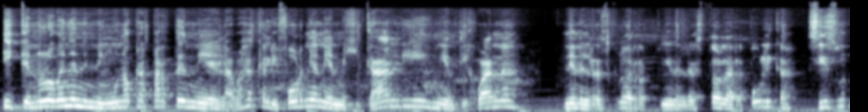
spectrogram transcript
y que no lo venden en ninguna otra parte, ni en la Baja California, ni en Mexicali, ni en Tijuana ni en el resto de, ni en el resto de la República. Sí, es un,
